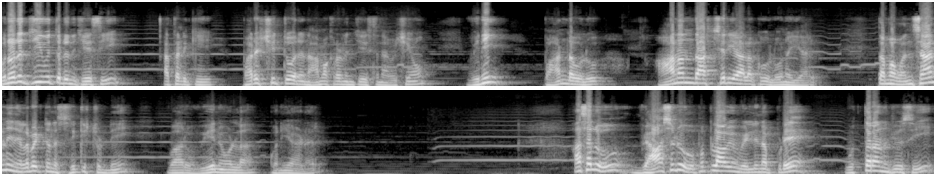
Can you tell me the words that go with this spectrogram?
పునరుజ్జీవితుడిని చేసి అతడికి పరీక్షిత్తు అని నామకరణం చేసిన విషయం విని పాండవులు ఆనందాశ్చర్యాలకు లోనయ్యారు. తమ వంశాన్ని నిలబెట్టిన శ్రీకృష్ణుడిని వారు వేణువుళ్ళ కొనియాడారు. అసలు వ్యాసుడు ఉపప్లావ్యం వెళ్ళినప్పుడే ఉత్తరను చూసి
